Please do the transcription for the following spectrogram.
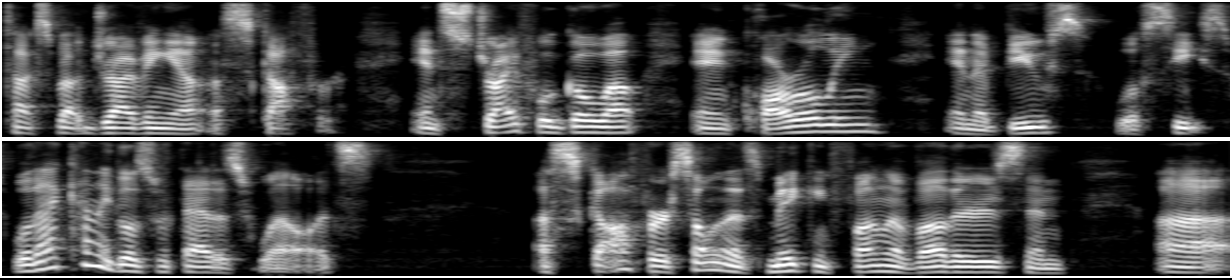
talks about driving out a scoffer and strife will go out and quarreling and abuse will cease. Well that kind of goes with that as well. It's a scoffer someone that's making fun of others and uh,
